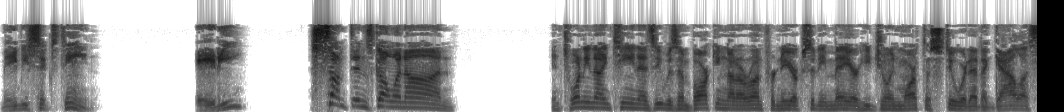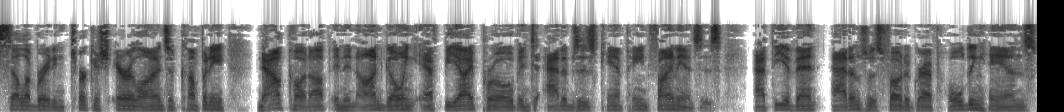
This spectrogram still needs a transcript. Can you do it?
maybe 16, 80. Something's going on. In 2019, as he was embarking on a run for New York City mayor, he joined Martha Stewart at a gala celebrating Turkish Airlines, a company now caught up in an ongoing FBI probe into Adams's campaign finances. At the event, Adams was photographed holding hands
